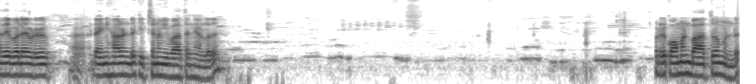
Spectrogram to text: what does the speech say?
അതേപോലെ ഇവിടെ ഒരു ഡൈനിങ് ഹാളുണ്ട്. കിച്ചണും ഈ ഭാഗത്ത് തന്നെയാണുള്ളത് ഇവിടെ ഒരു കോമൺ ബാത്റൂം ഉണ്ട്.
